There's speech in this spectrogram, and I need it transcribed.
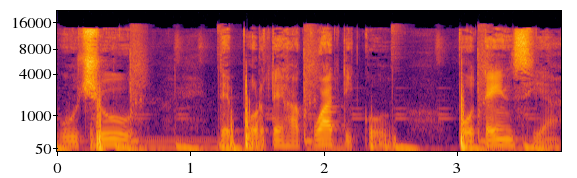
wushu, deportes acuáticos, potencia,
